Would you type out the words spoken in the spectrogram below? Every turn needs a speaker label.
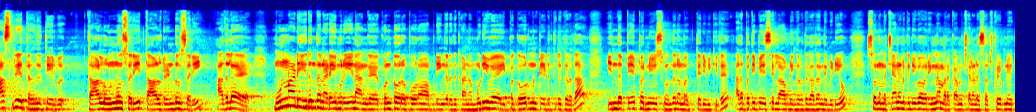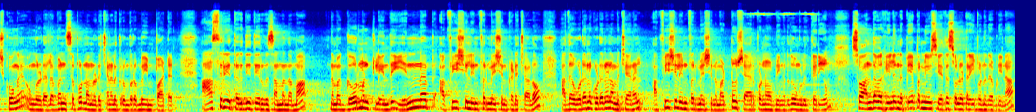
Speaker 1: ஆசிரியர் தகுதி தேர்வு. தாள் ஒன்றும் சரி தாள் ரெண்டும் சரி. அதில் முன்னாடி இருந்த நடைமுறையை நாங்கள் கொண்டு வர போகிறோம் அப்படிங்கிறதுக்கான முடிவை இப்போ கவர்மெண்ட் எடுத்திருக்கிறதா இந்த பேப்பர் நியூஸ் வந்து நமக்கு தெரிவிக்குது. அதை பற்றி பேசிடலாம் அப்படிங்கிறதுக்காக தான் இந்த வீடியோ ஸோ நம்ம சேனலுக்கு நியூவாக வரீங்கன்னா மறக்காம சேனலை சப்ஸ்கிரைப் பண்ணி வச்சுக்கோங்க. உங்களோட லெவன் சப்போர்ட் நம்மளோட சேனலுக்கு ரொம்ப ரொம்ப இம்பார்ட்டன்ட் ஆசிரியர் தகுதி தேர்வு சம்மந்தமாக நம்ம கவர்மெண்ட்லேருந்து என்ன அஃபீஷியல் இன்ஃபர்மேஷன் கிடைச்சாலும் அதை உடனுக்குடனே நம்ம சேனல் அஃபீஷியல் இன்ஃபர்மேஷனை மட்டும் ஷேர் பண்ணோம் அப்படிங்கிறது உங்களுக்கு தெரியும். ஸோ அந்த வகையில் இந்த பேப்பர் நியூஸ் எதை சொல்ல ட்ரை பண்ணுது அப்படின்னா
